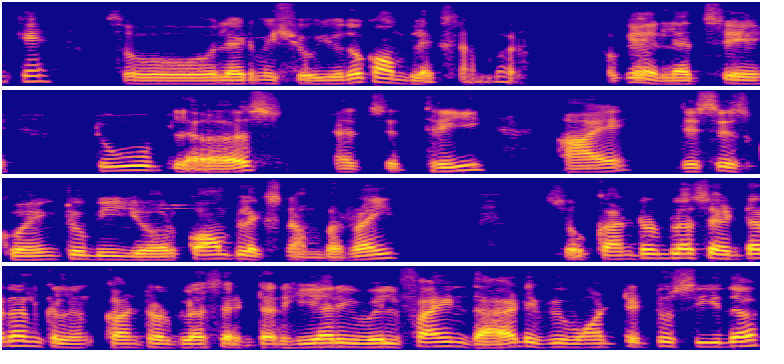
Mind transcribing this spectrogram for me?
okay? So let me show you the complex number. Okay? Let's say 2 plus let's say 3 i this is going to be your complex number right? So control plus enter and control plus enter. Here you will find that if you wanted to see the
